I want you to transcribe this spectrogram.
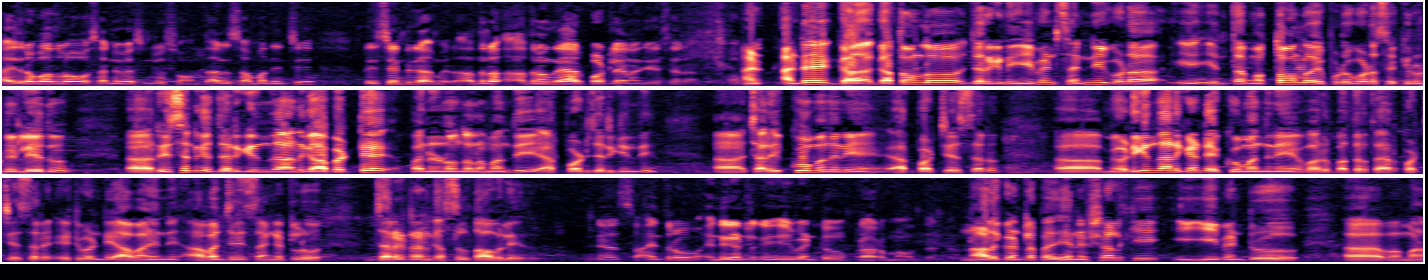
హైదరాబాద్లో సన్నివేశం చూసాం. దానికి సంబంధించి రీసెంట్గా మీరు అదన అదనంగా ఏర్పాట్లు ఏమైనా చేశారా? అంటే గ- గతంలో జరిగిన ఈవెంట్స్ అన్నీ కూడా ఇంత మొత్తంలో ఎప్పుడు కూడా సెక్యూరిటీ లేదు. రీసెంట్గా జరిగిన దాని కాబట్టే పన్నెండు వందల మంది ఏర్పాటు జరిగింది. చాలా ఎక్కువ మందిని ఏర్పాటు చేశారు. మేము అడిగిన దానికంటే ఎక్కువ మందిని వారు భద్రత ఏర్పాటు చేశారు. ఎటువంటి అవాంఛ అవాంఛనీయ సంఘటనలు జరగడానికి అస్సలు తావులేదు. సాయంత్రం ఎన్ని గంటలకి ఈవెంట్ ప్రారంభం అవుతుందంట నాలుగు గంటల పదిహేను నిమిషాలకి ఈ ఈవెంట్ మన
